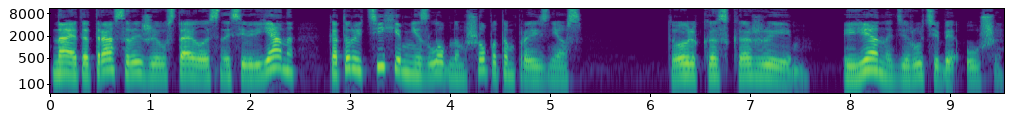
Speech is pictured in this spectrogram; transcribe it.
На этот раз рыжая уставилась на северьяна, который тихим, незлобным шепотом произнес. «Только скажи им, и я надеру тебе уши.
